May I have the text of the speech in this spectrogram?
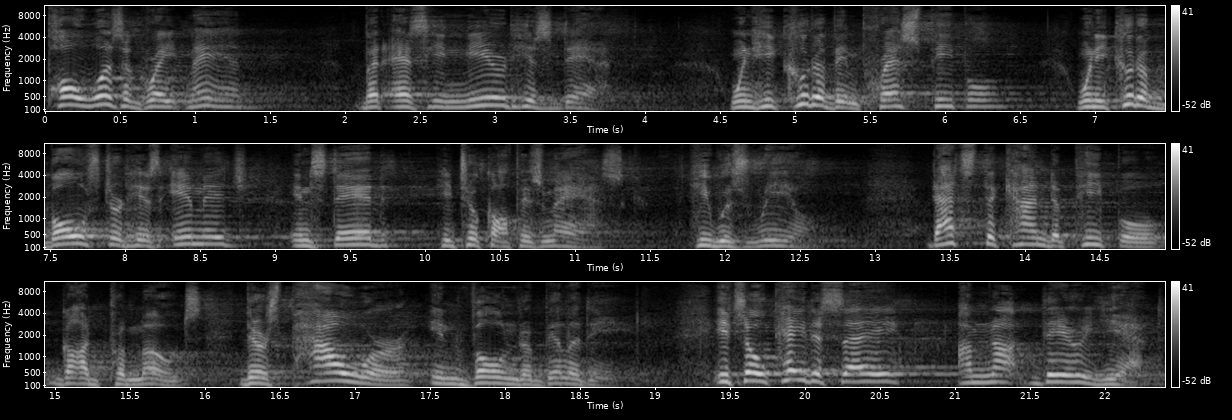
Paul was a great man, but as he neared his death, when he could have impressed people, when he could have bolstered his image, instead he took off his mask. He was real. That's the kind of people God promotes. There's power in vulnerability. It's okay to say, I'm not there yet.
